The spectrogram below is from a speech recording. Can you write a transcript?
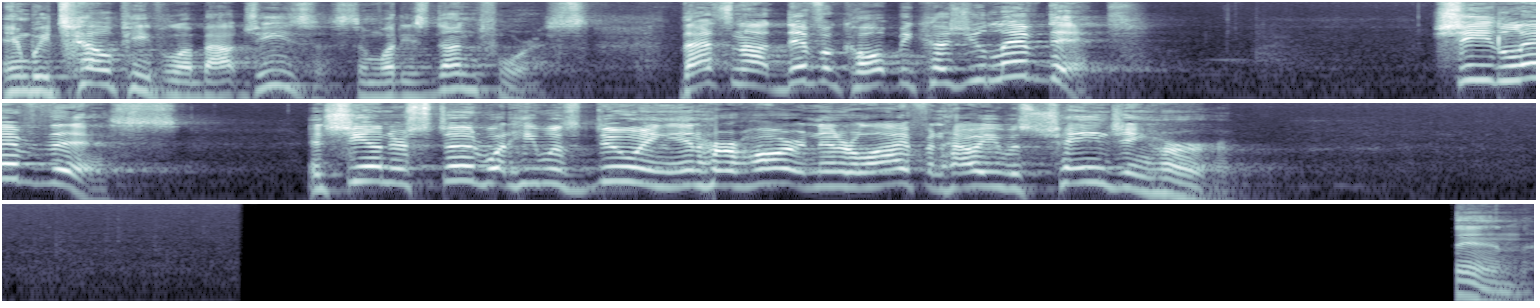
And we tell people about Jesus and what he's done for us. That's not difficult because you lived it. She lived this. And she understood what he was doing in her heart and in her life and how he was changing her. Sin.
